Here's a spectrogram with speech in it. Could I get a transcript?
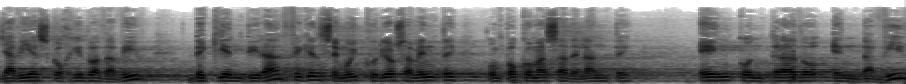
Ya había escogido a David, de quien dirá, fíjense muy curiosamente, un poco más adelante, he encontrado en David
